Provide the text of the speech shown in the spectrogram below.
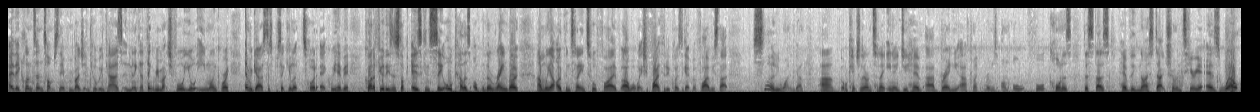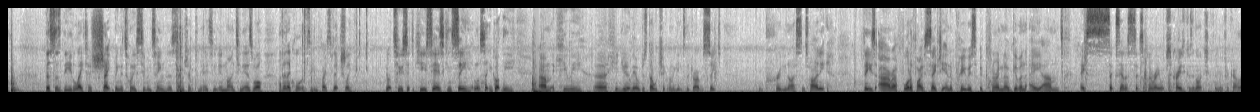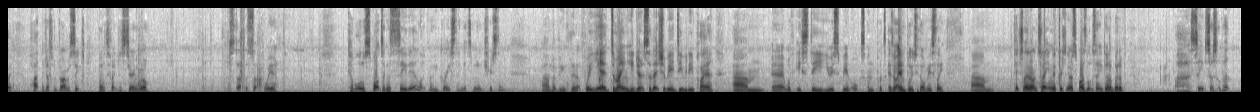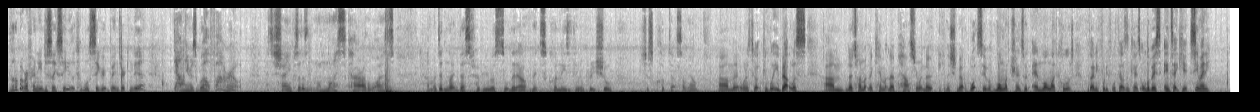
Hey there, Clinton Thompson here from Budget and Kilburn Cars in Manukau. Thank you very much for your email inquiry in regards to this particular Toyota Aqua we have here. Quite a few of these in stock, as you can see, all colours of the rainbow. Um, we are open today until five. Uh, well, actually five thirty close the gate, but five we start slowly winding down. Um, but we'll catch you later on today. You know, you do have uh, brand new aftermarket rims on all four corners. This does have the nice dark trim interior as well. This is the latest shape, being a 2017, the same shape 2018 and 19 as well. I think they call it the second face, facelift actually. You've got two sets of keys here, as you can see. It looks like you've got the um, a Kiwi uh, head unit there. We'll just double check when I get into the driver's seat. Pretty nice and tidy. These are a 4 to 5 safety, and the previous Econorating they were given a um, a 6 out of 6 clean rating, which is crazy because they're not actually fully electric, are they? Height adjustable driver's seat, multifunction steering wheel. Start this up for you couple little spots I can see there, like maybe grease. I think that's a bit interesting. Um, hope we can clean up for you. Yeah, domain head unit. So that should be a DVD player um, uh, with SD, USB, and aux inputs as well, and Bluetooth, obviously. Um, catch you later on today. In the question, I suppose, looks like you got a bit of. Ah, see, so it's a, bit, a little bit rough around the edges. So you see a couple of cigarette burns, I reckon, there, down there as well. Far out. That's a shame because it is a nice car otherwise. Um, I did note this, hopefully we'll sort that out. That's quite an easy thing, I'm pretty sure. It's just clipped out somehow. Um, what it's got completely beltless, um, no time out, no cam camera, no power steering, no air conditioning belt whatsoever. Long life transfer and long life coolant with only 44,000 k's. All the best and take care. See you, matey.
